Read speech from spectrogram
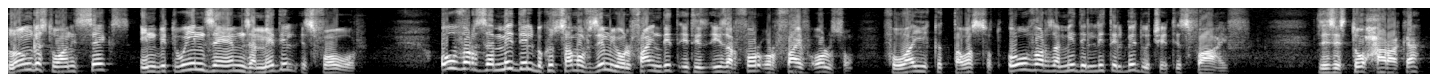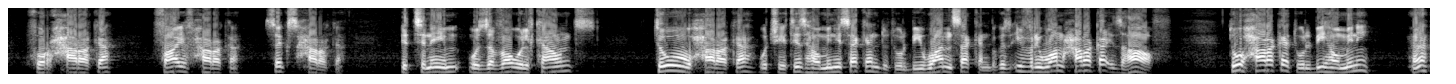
longest one is six in between them the middle is four over the middle because some of them you will find it it is either four or five also فويق التوسط over the middle little bit which it is five this is two حركة four حركة five حركة six حركة its name with the vowel counts two حركة which it is how many second it will be one second because every one حركة is half two حركة it will be how many huh?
